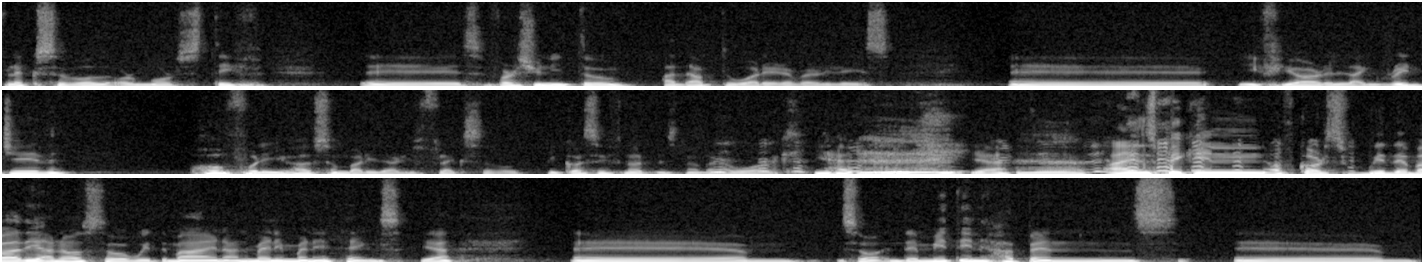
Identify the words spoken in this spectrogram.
flexible or more stiff, uh, so first you need to adapt to whatever it is. Uh, if you are like rigid, hopefully you have somebody that is flexible because if not, it's not going to work. yeah, yeah. I'm speaking, of course, with the body and also with the mind and many, many things. Yeah. Um, so the meeting happens um,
